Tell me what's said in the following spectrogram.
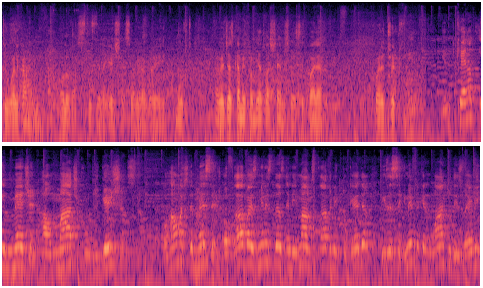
to welcome all of us, this delegation. So we are very moved. And we're just coming from Yad Vashem, so it's a quite a quite a trip. You cannot imagine how much congregations or how much the message of rabbis, ministers, and imams traveling together is a significant one to the Israeli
